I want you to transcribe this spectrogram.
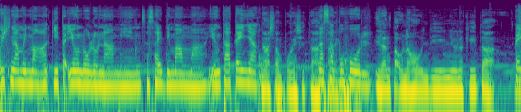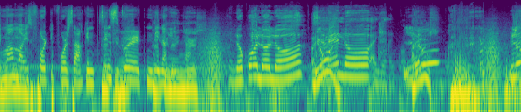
Wish namin makakita yung lolo namin sa side ni mama. Yung tatay niya Nasaan po si tatay? nasa Bohol. Ilang taon na ho hindi niyo nakita? Kay mama is 44 sa akin. Since 39 birth, hindi 39 nakita. years. Hello po, Lolo. Ayun! Sarelo. Ay, okay po. Ayun! Lo,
